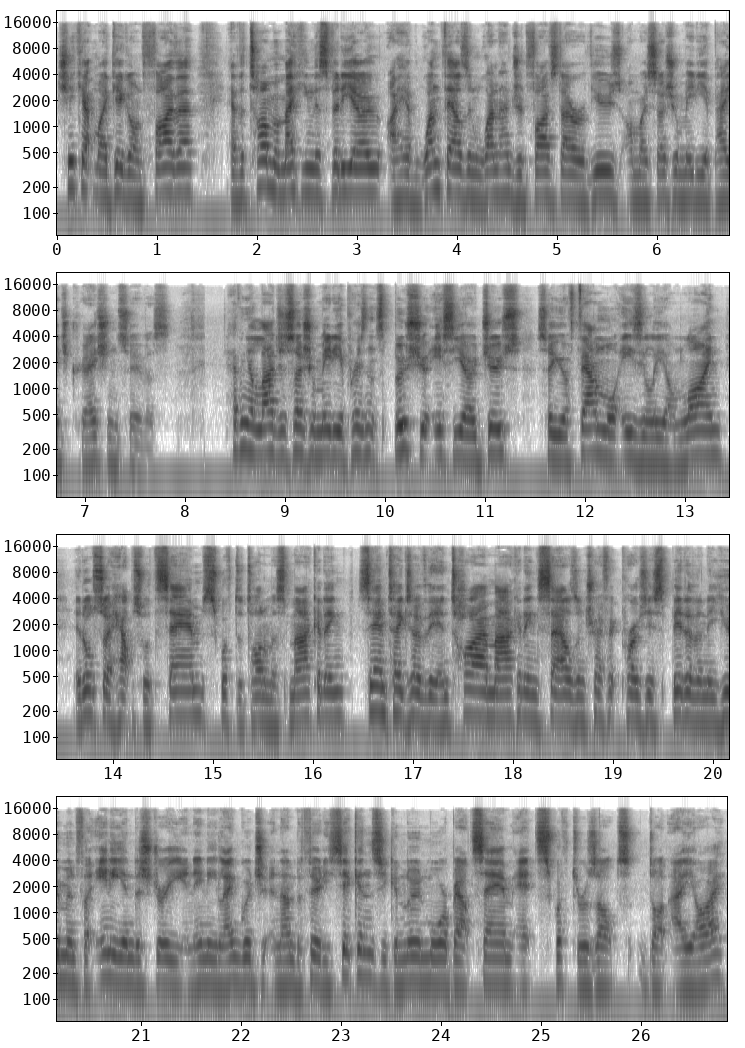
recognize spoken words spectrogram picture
check out my gig on Fiverr. At the time of making this video, I have 1,100 five-star reviews on my social media page creation service. Having a larger social media presence boosts your SEO juice so you're found more easily online. It also helps with SAM, Swift Autonomous Marketing. SAM takes over the entire marketing, sales, and traffic process better than a human for any industry in any language in under 30 seconds. You can learn more about SAM at swiftresults.ai.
